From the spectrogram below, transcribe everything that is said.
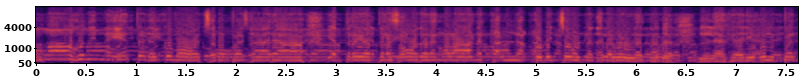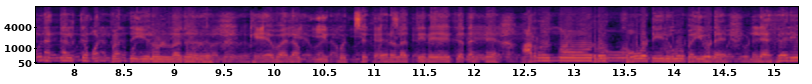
അള്ളാഹു നിന്നെ ഏറ്റെടുക്കുമോ ചെറുപ്പക്കാരാ? എത്രയെത്ര സഹോദരങ്ങളാണ് കള്ള കുടിച്ചുകൊണ്ട് നിലകൊള്ളുന്നത്? ലഹരി ഉൽപ്പന്നങ്ങൾക്ക് മുൻപന്തിയിലുള്ളത്. കേവലം ഈ കൊച്ചു കേരളത്തിലേക്ക് തന്നെ അറുന്നൂറ് കോടി രൂപയുടെ ലഹരി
